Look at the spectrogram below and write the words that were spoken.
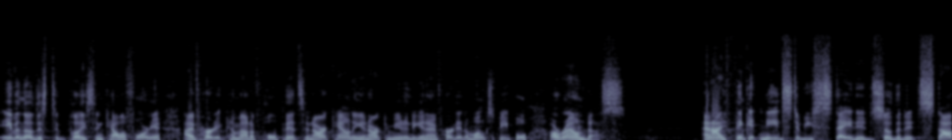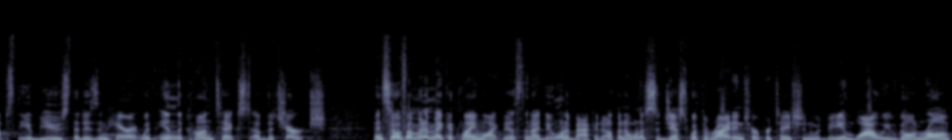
even though this took place in California, I've heard it come out of pulpits in our county, in our community, and I've heard it amongst people around us. And I think it needs to be stated so that it stops the abuse that is inherent within the context of the church. And so, if I'm going to make a claim like this, then I do want to back it up and I want to suggest what the right interpretation would be and why we've gone wrong.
